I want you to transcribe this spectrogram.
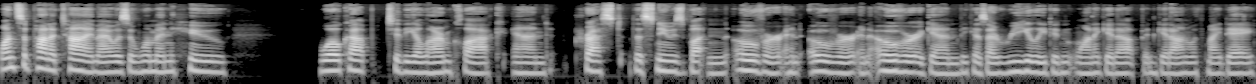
Once upon a time, I was a woman who woke up to the alarm clock and pressed the snooze button over and over and over again because I really didn't want to get up and get on with my day.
